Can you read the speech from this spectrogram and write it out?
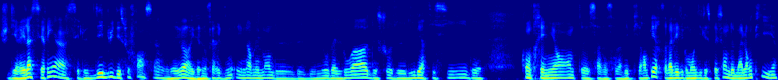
Je dirais là, c'est rien, c'est le début des souffrances, hein. Vous allez voir, il va nous faire éno énormément de de nouvelles lois, de choses, liberticides, contraignantes, ça va ça va aller pire en pire. Ça va aller, comme on dit l'expression, de mal en pis, hein.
